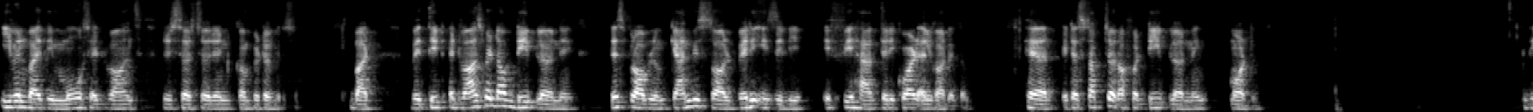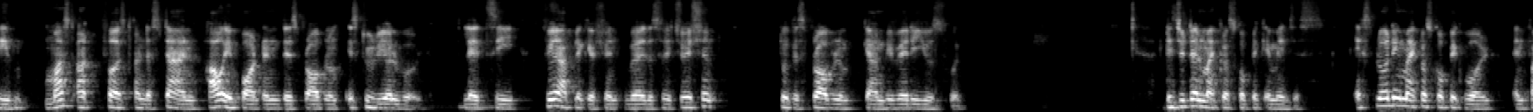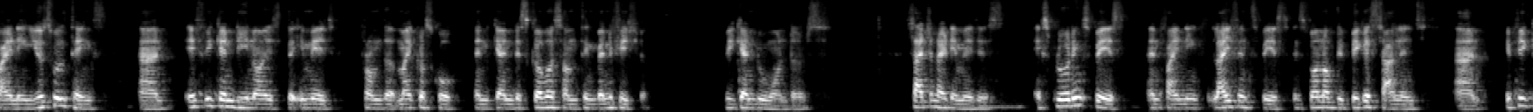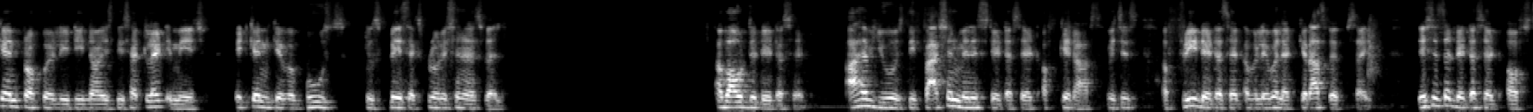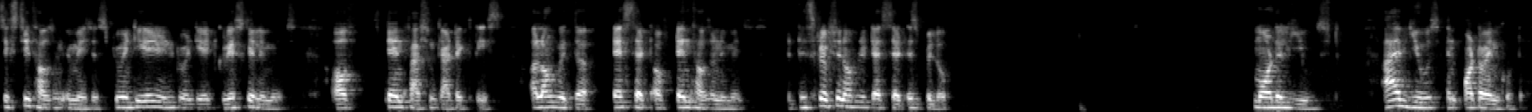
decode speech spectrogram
even by the most advanced researcher in computer vision. But with the advancement of deep learning, this problem can be solved very easily if we have the required algorithm. Here, it is structure of a deep learning model. We must uh, first understand how important this problem is to real world. Let's see few applications where the situation to this problem can be very useful. Digital microscopic images. Exploring microscopic world and finding useful things and if we can denoise the image from the microscope and can discover something beneficial, we can do wonders. Satellite images. Exploring space and finding life in space is one of the biggest challenge. And if we can properly denoise the satellite image, it can give a boost to space exploration as well. About the dataset. I have used the fashion MNIST dataset of Keras, which is a free dataset available at Keras website. This is a data set of 60,000 images, 28 into 28 grayscale images of 10 fashion categories, along with the test set of 10,000 images. The description of the test set is below. Model used. I have used an autoencoder.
